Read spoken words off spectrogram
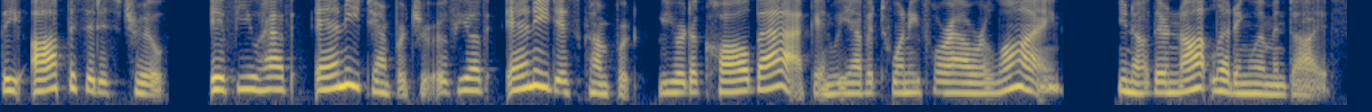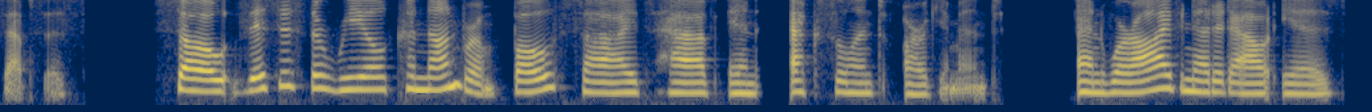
The opposite is true. If you have any temperature, if you have any discomfort, you're to call back, and we have a 24 hour line. You know, they're not letting women die of sepsis. So, this is the real conundrum. Both sides have an excellent argument. And where I've netted out is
